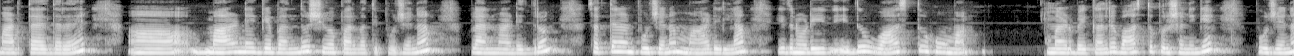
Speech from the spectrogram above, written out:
ಮಾಡ್ತಾ ಇದ್ದಾರೆ. ಮಾರನೆಗೆ ಬಂದು ಶಿವಪಾರ್ವತಿ ಪೂಜೆನ ಪ್ಲ್ಯಾನ್ ಮಾಡಿದ್ರು. ಸತ್ಯನಾರಾಯಣ ಪೂಜೆನ ಮಾಡಿಲ್ಲ. ಇದು ನೋಡಿ, ಇದು ವಾಸ್ತು ಹೋಮ ಮಾಡಬೇಕಾದ್ರೆ ವಾಸ್ತು ಪುರುಷನಿಗೆ ಪೂಜೆನ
